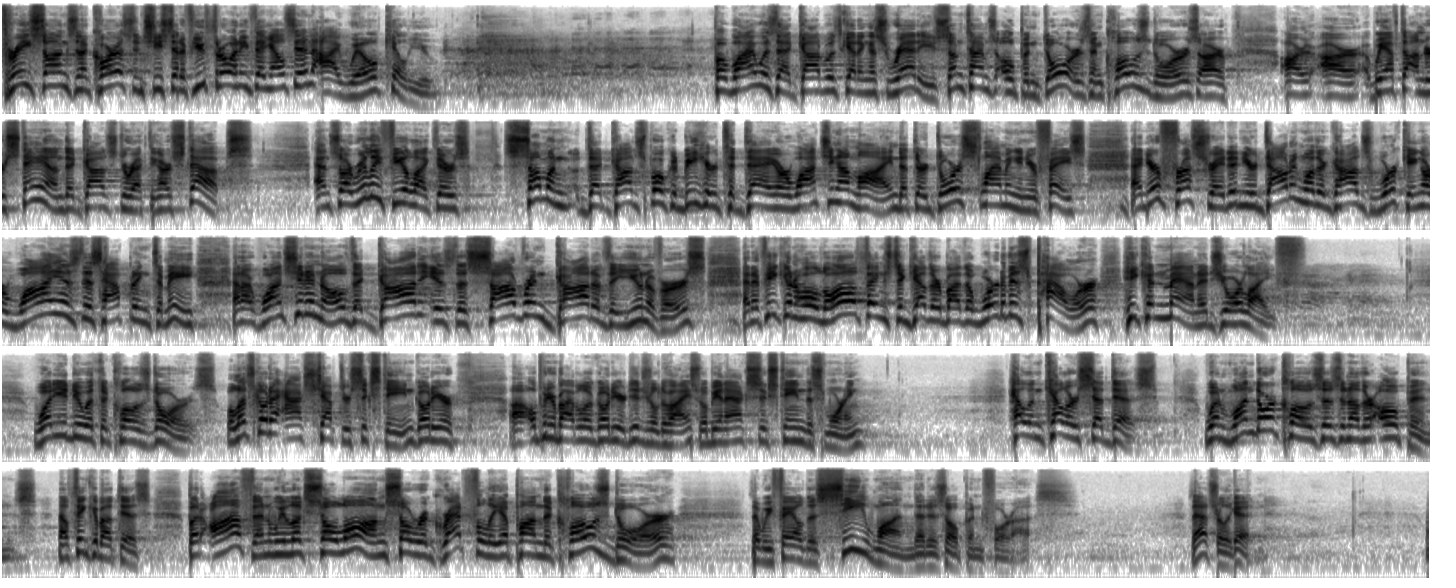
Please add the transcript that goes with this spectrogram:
three songs and a chorus, and she said, If you throw anything else in, I will kill you. But why was that? God was getting us ready. Sometimes open doors and closed doors are, are, are, we have to understand that God's directing our steps. And so I really feel like there's someone that God spoke would be here today or watching online, that their door's slamming in your face, and you're frustrated and you're doubting whether God's working or why is this happening to me? And I want you to know that God is the sovereign God of the universe, and if He can hold all things together by the word of His power, He can manage your life. What do you do with the closed doors? Well, let's go to Acts chapter 16. Go to your uh, open your Bible or go to your digital device. We'll be in Acts 16 this morning. Helen Keller said this When one door closes, another opens. Now, think about this. But often we look so long, so regretfully upon the closed door that we fail to see one that is open for us. That's really good.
